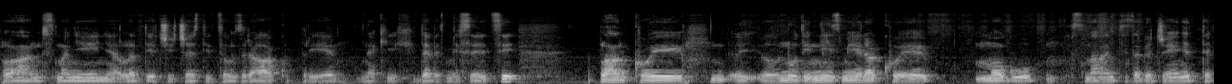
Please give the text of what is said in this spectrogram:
plan smanjenja lebdećih čestica u zraku prije nekih devet mjeseci. Plan koji e, nudi niz mjera koje mogu smanjiti zagađenje tek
